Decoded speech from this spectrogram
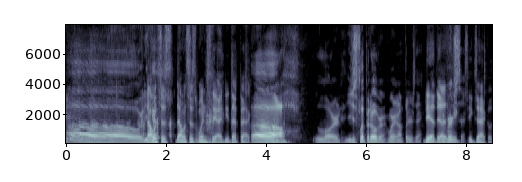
Oh, you That one says that one says Wednesday. I need that back. Oh, Lord. You just flip it over and wear it on Thursday. yeah, the, reverse ex- exactly.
